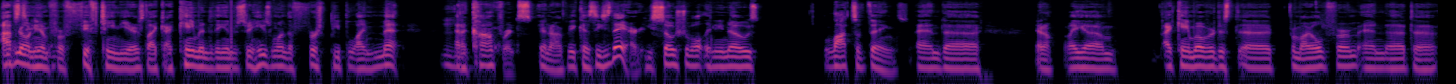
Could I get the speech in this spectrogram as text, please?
I've known him for 15 years. Like I came into the industry. He's one of the first people I met mm-hmm. at a mm-hmm. conference, you know, because he's there. He's sociable and he knows lots of things. And, uh, you know, I, um, I came over just, uh, from my old firm and, uh, to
